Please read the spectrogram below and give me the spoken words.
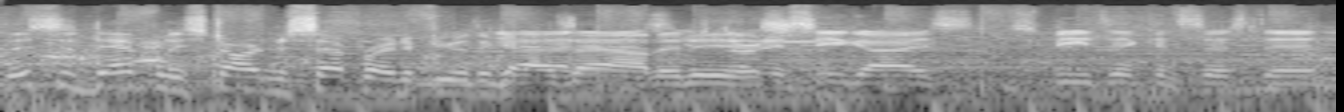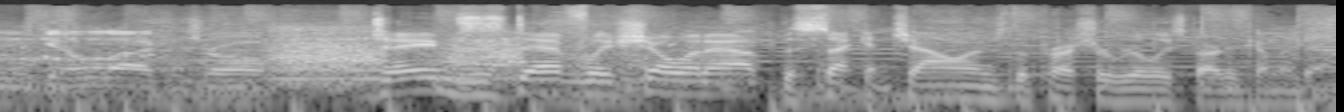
This is definitely starting to separate a few of the guys yeah, out. It You're is. starting to see guys, speed's inconsistent and getting a little out of control. James is definitely showing out. The second challenge, the pressure really started coming down.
